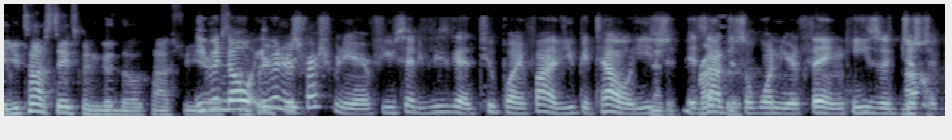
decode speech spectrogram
Utah State's been good though the past few years. Even though, even his sure- freshman year, if you said if he's got two point five, you could tell he's That's it's not just a one year thing. He's a, just No. a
